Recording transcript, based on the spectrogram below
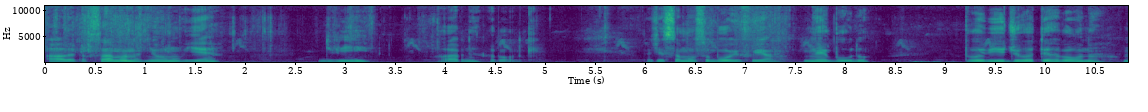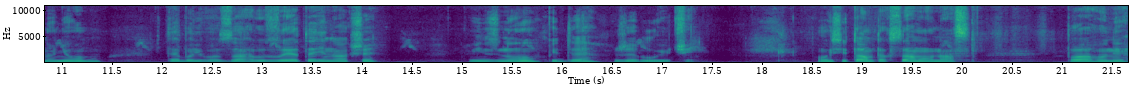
Але так само на ньому є дві гарних гронки. Значить, само собою, що я не буду провіджувати грона на ньому. Треба його загрузити, інакше він знов піде жируючий. Ось і там так само у нас пагони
